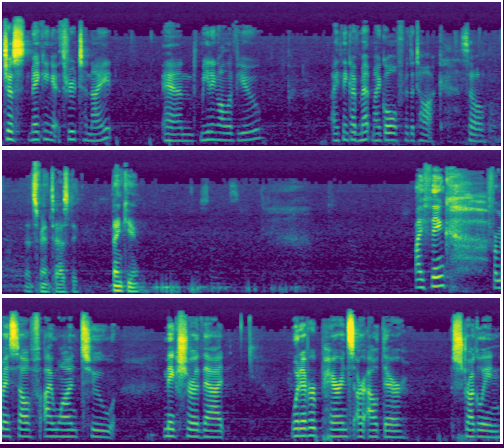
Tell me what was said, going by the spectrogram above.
just making it through tonight and meeting all of you, I think I've met my goal for the talk. So that's fantastic. Thank you. I think for myself, I want to make sure that whatever parents are out there struggling,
